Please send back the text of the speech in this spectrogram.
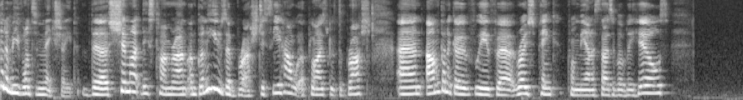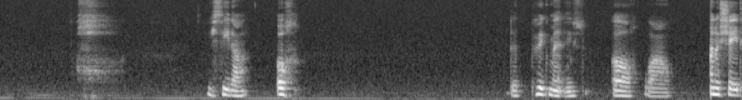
going to move on to the next shade. The shimmer this time around, I'm going to use a brush to see how it applies with the brush. And I'm going to go with uh, Rose Pink from the Anastasia Beverly Hills. you see that? Oh. The pigment is, oh, wow. And a shade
